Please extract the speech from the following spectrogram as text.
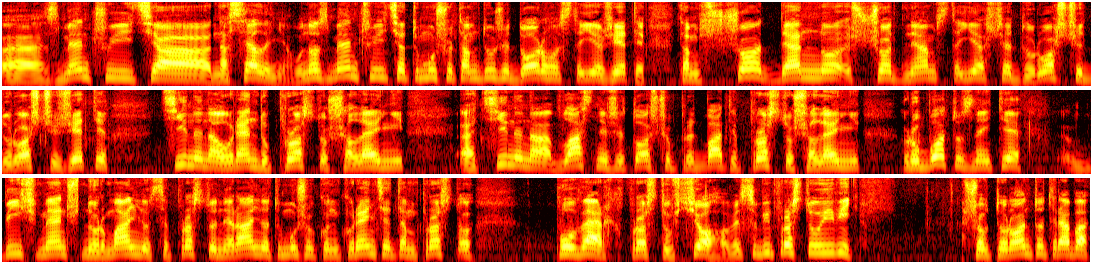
е, зменшується населення. Воно зменшується, тому що там дуже дорого стає жити. Там щоденно, щоднем стає ще дорожче, дорожче жити. Ціни на оренду просто шалені. е, Ціни на власне житло, щоб придбати, просто шалені. Роботу знайти більш-менш нормальну, це просто нереально, тому що конкуренція там просто поверх просто всього. Ви собі просто уявіть. Що в Торонто треба,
